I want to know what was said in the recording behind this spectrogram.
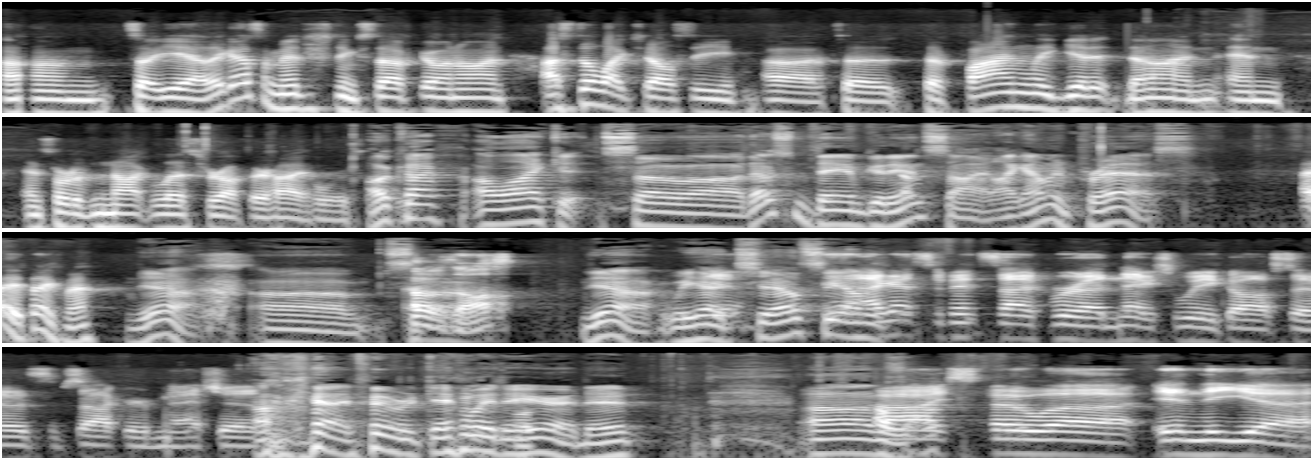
Um, so yeah, they got some interesting stuff going on. I still like Chelsea uh, to to finally get it done and and sort of knock Leicester off their high horse. Okay, I like it. So uh, that was some damn good insight. Like I'm impressed. Hey, thanks, man. Yeah. Um, so, That was awesome. Yeah, we had Yeah. Chelsea. Yeah, on I got some insight for uh, next week also. Some soccer matchup. Okay, Boomer, can't wait to hear it, dude. Um, All right, so uh, in the uh,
